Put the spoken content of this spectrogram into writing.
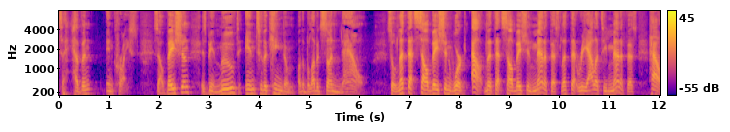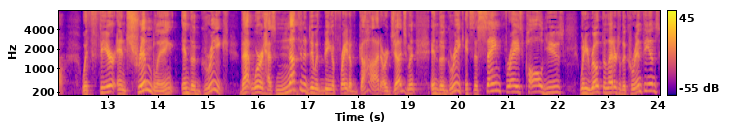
to heaven in Christ. Salvation is being moved into the kingdom of the beloved Son now. So let that salvation work out. Let that salvation manifest. Let that reality manifest. How? With fear and trembling. In the Greek, that word has nothing to do with being afraid of God or judgment. In the Greek, it's the same phrase Paul used when he wrote the letter to the Corinthians,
